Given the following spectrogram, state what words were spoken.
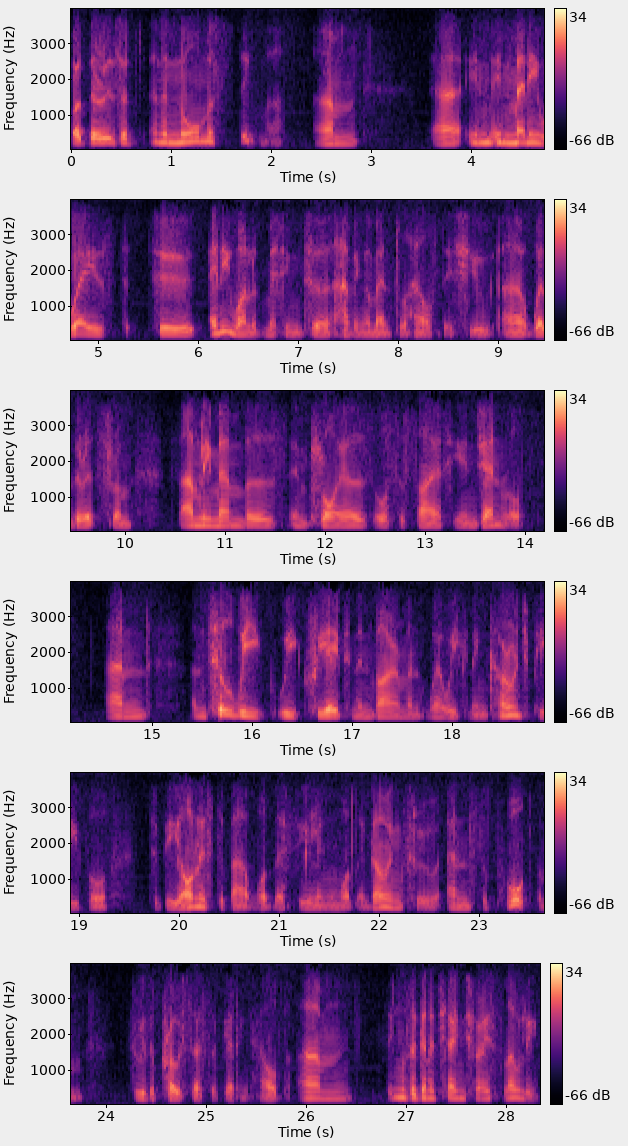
but there is a, an enormous stigma um, uh, in in many ways to, to, anyone admitting to having a mental health issue, uh, whether it's from family members, employers, or society in general, and until we we create an environment where we can encourage people to be honest about what they're feeling and what they're going through and support them through the process of getting help, um, things are going to change very slowly.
